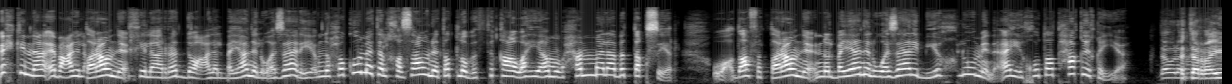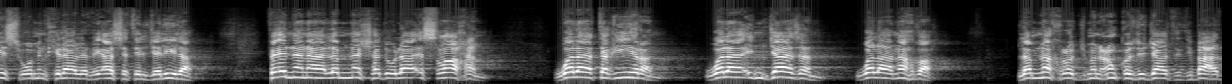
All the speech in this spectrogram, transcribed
بيحكي النائب علي الطراونة خلال رده على البيان الوزاري أنه حكومة الخصاونة تطلب الثقة وهي محملة بالتقصير وأضاف الطراونة أنه البيان الوزاري بيخلو من أي خطط حقيقية. دولة الرئيس ومن خلال الرئاسة الجليلة فإننا لم نشهد لا إصلاحا ولا تغييرا ولا إنجازا ولا نهضة. لم نخرج من عنق الزجاجة بعد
